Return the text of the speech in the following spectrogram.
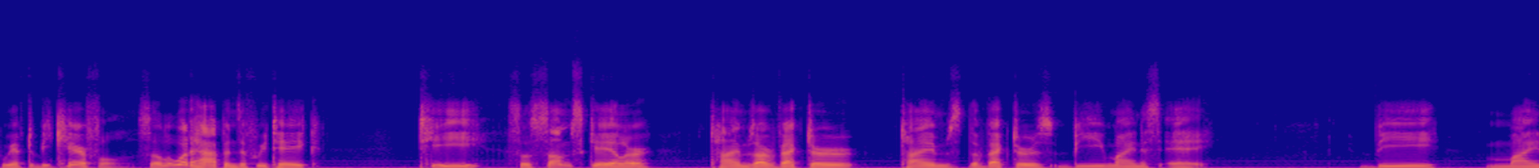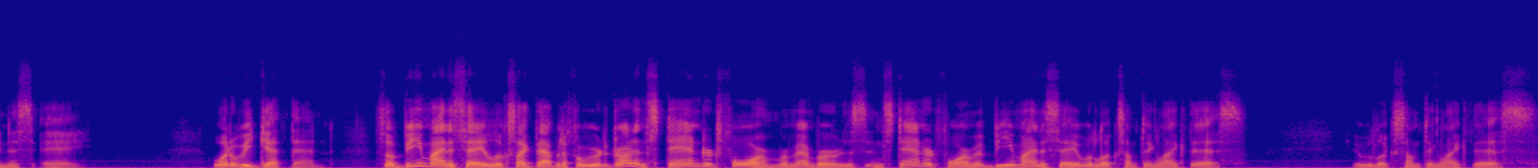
We have to be careful. So what happens if we take t, so some scalar, times our vector times the vectors b minus a. b minus a. What do we get then? So b minus a looks like that. But if we were to draw it in standard form, remember, this in standard form, b minus a would look something like this. It would look something like this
